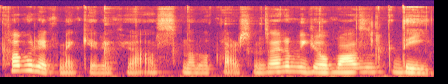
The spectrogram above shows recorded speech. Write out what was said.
kabul etmek gerekiyor aslında bakarsanız. Yani bu yobazlık değil.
